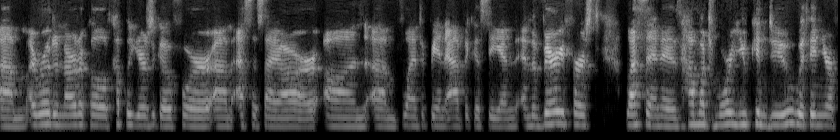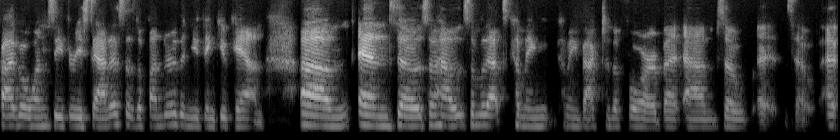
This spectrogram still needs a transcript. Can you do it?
um, I wrote an article a couple years ago for um, SSIR on um, philanthropy and advocacy, and and the very first lesson is how much more you can do within your 501c3 status as a funder than you think you can. Um, and so somehow some of that's coming coming back to the fore. But um, so uh, so I,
